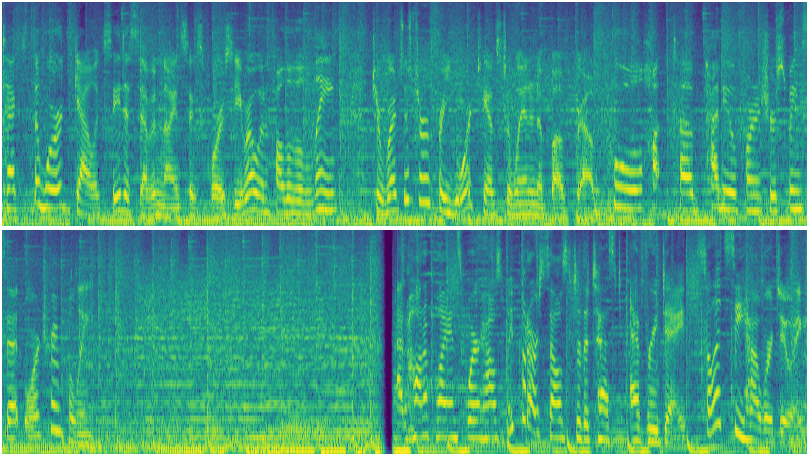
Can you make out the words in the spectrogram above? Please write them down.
Text the word Galaxy to 79640 and follow the link to register for your chance to win an above ground pool, hot tub, patio furniture, swing set, or trampoline. At Hahn Appliance Warehouse, we put ourselves to the test every day. So let's see how we're doing.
